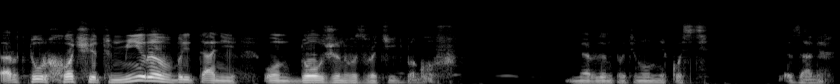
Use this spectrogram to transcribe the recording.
Артур хочет мира в Британии, он должен возвратить богов. Мерлин протянул мне кость. Я замер.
